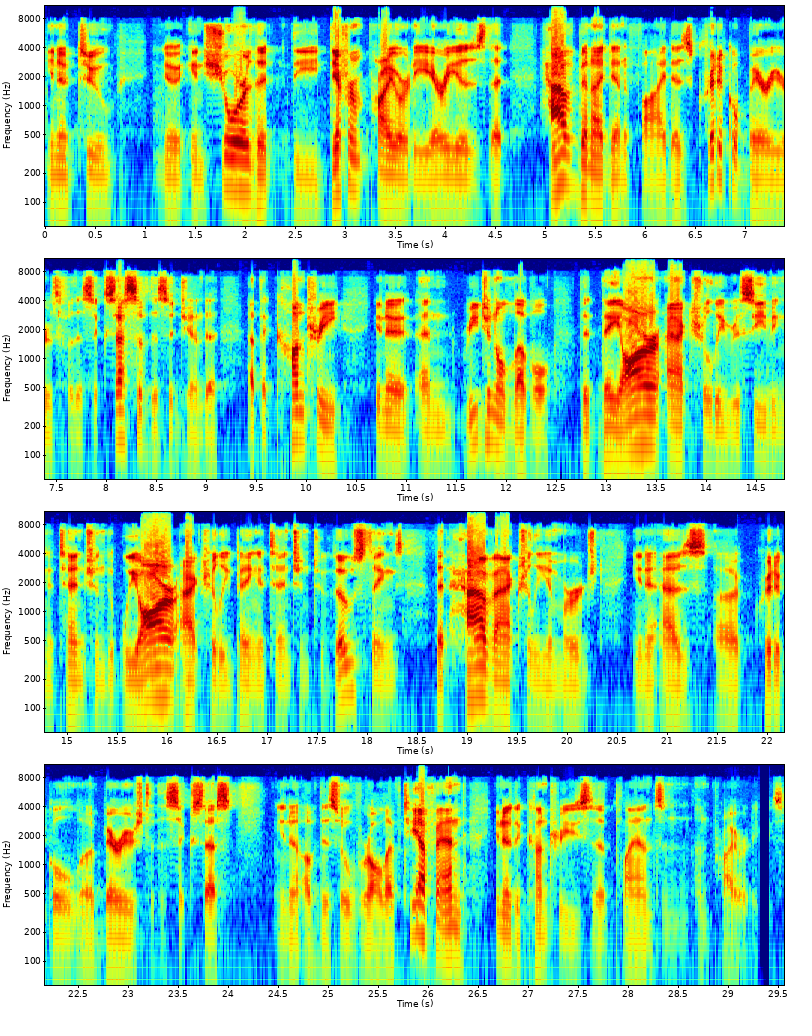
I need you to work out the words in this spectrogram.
you know, to you know, ensure that the different priority areas that have been identified as critical barriers for the success of this agenda at the country you know, and regional level that they are actually receiving attention, that we are actually paying attention to those things that have actually emerged you know, as uh, critical uh, barriers to the success you know, of this overall FTF and you know, the country's uh, plans and, and, priorities.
